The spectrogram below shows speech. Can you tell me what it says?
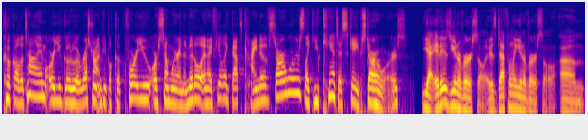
cook all the time, or you go to a restaurant and people cook for you, or somewhere in the middle. And I feel like that's kind of Star Wars. Like you can't escape Star Wars. Yeah, it is universal. It is definitely universal. Um,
